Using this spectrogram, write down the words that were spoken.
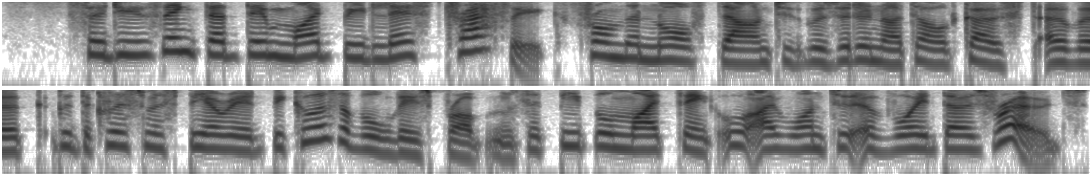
So, do you think that there might be less traffic from the north down to the KwaZulu Natal coast over the Christmas period because of all these problems? That people might think, "Oh, I want to avoid those roads."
